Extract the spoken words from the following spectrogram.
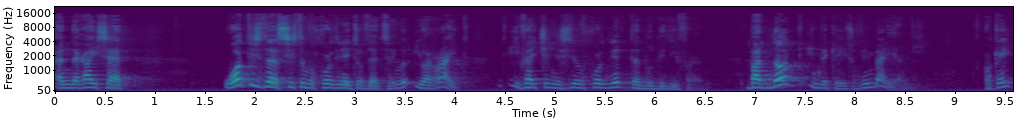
And the guy said, what is the system of coordinates of that? Say, well, you are right. If I change the system of coordinates, that would be different. But not in the case of invariants. Okay?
